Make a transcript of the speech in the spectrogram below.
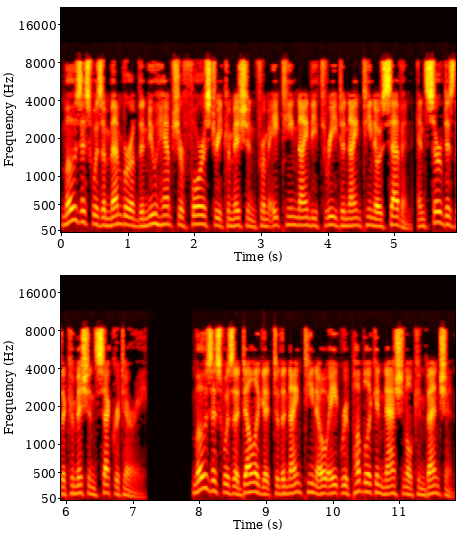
Moses was a member of the New Hampshire Forestry Commission from 1893 to 1907, and served as the commission's secretary. Moses was a delegate to the 1908 Republican National Convention.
